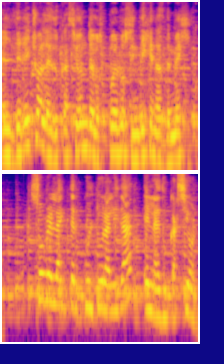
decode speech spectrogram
el derecho a la educación de los pueblos indígenas de México. Sobre la interculturalidad en la educación.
